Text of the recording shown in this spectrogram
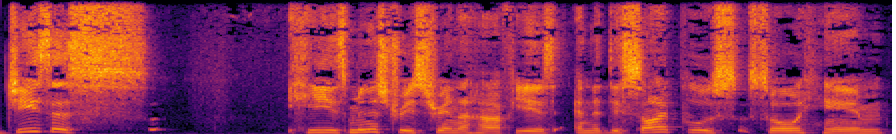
Jesus, his ministry is three and a half years, and the disciples saw him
